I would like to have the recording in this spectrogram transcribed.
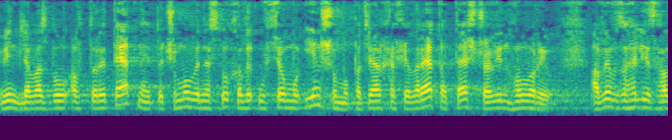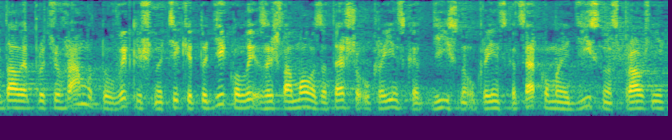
він для вас був авторитетний, то чому ви не слухали у всьому іншому патріарха Філарета те, що він говорив? А ви взагалі згадали про цю грамоту виключно тільки тоді, коли зайшла мова за те, що українська дійсно українська церква має дійсно справжній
